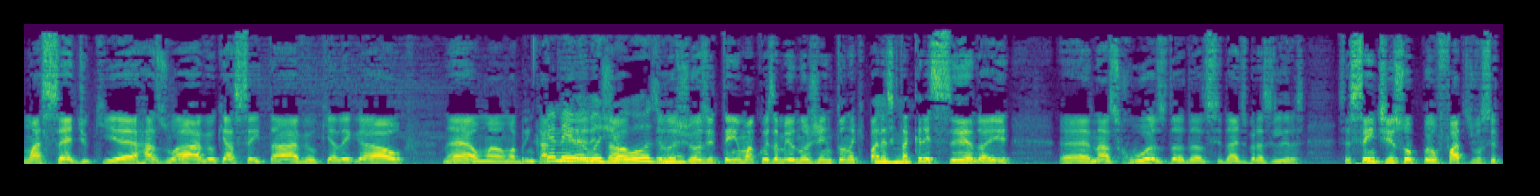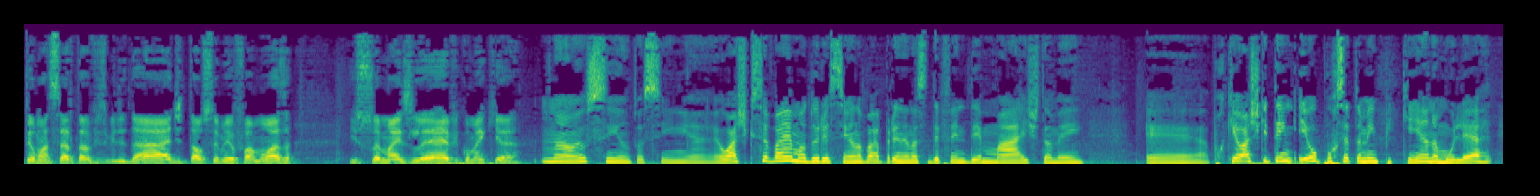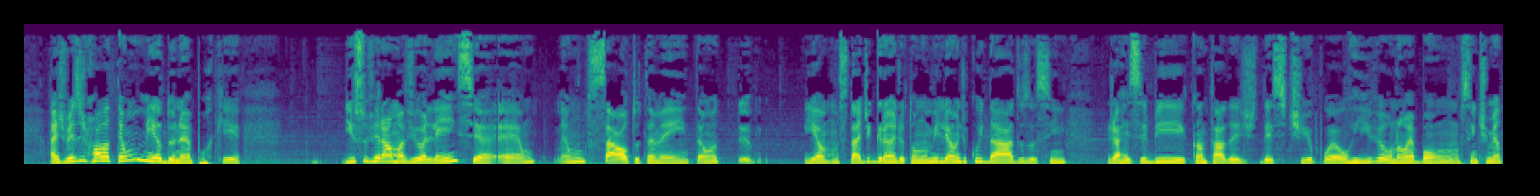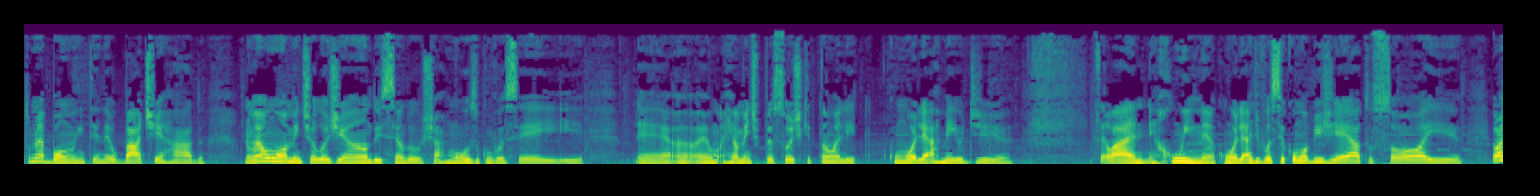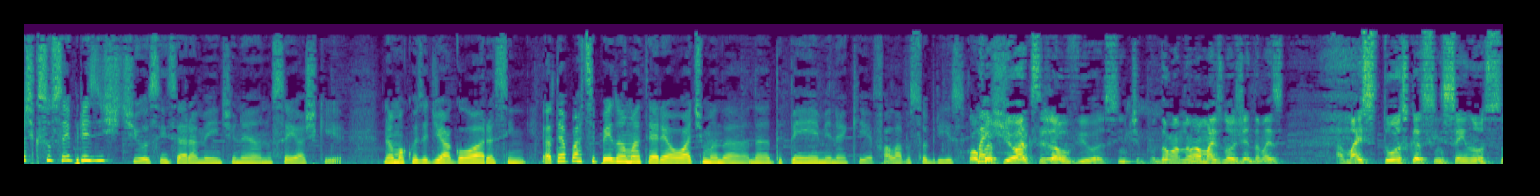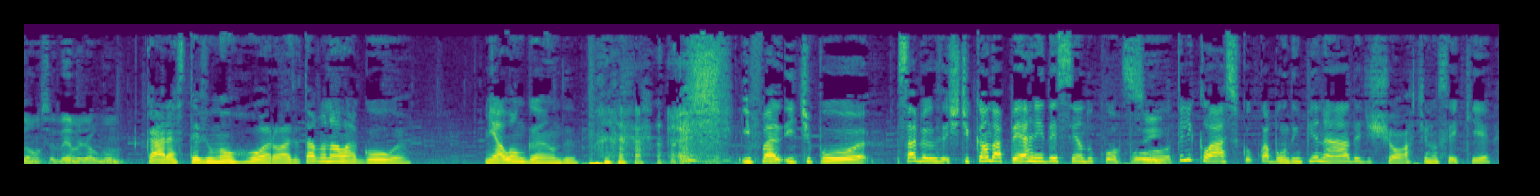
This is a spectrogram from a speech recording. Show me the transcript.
um assédio que é razoável, que é aceitável, que é legal, né? Uma, uma brincadeira meio e tal. elogioso, né? Elogioso e tem uma coisa meio nojentona que parece que está crescendo aí é, nas ruas da- das cidades brasileiras. Você sente isso pelo fato de você ter uma certa visibilidade e tal, ser meio famosa, isso é mais leve? Como é que é? Não, eu sinto, assim. é, eu acho que você vai amadurecendo, vai aprendendo a se defender mais também. É, porque eu acho que tem. Eu, por ser também pequena, mulher, às vezes rola até um medo, né? Porque isso virar uma violência é um, é um salto também. Então, eu, eu- e é uma cidade grande, eu tomo um milhão de cuidados, assim. Já recebi cantadas desse tipo, é horrível, não é bom. O sentimento não é bom, entendeu? Bate errado. Não é um homem te elogiando e sendo charmoso com você e. e é, é uma- realmente pessoas que estão ali com um olhar meio de sei lá, ruim, né? Com o olhar de você como objeto só e... Eu acho que isso sempre existiu, sinceramente, né? Não sei, acho que não é uma coisa de agora, assim. Eu até participei de uma matéria ótima da, da TPM, né? Que falava sobre isso. Qual Mas, foi a pior que você já ouviu, assim? Tipo, não, a- não a mais nojenta, mas a mais tosca, assim, sem noção. Você lembra de alguma? cara, essa teve uma horrorosa. Eu tava na lagoa, me alongando. e, e, tipo... Sabe, esticando a perna e descendo o corpo, Sim. aquele clássico, com a bunda empinada, de short, não sei o quê.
